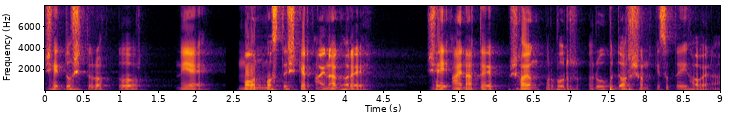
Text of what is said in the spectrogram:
সেই দূষিত রক্ত নিয়ে মন মস্তিষ্কের আয়না ঘরে, সেই আয়নাতে স্বয়ং প্রভুর রূপ দর্শন কিছুতেই হবে না।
